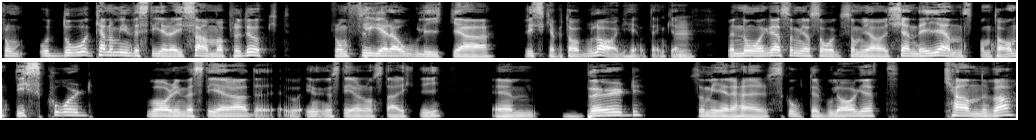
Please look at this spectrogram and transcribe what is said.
från, och då kan de investera i samma produkt från flera olika riskkapitalbolag helt enkelt. Mm. Men några som jag såg som jag kände igen spontant, Discord var investerad, investerade de starkt i. Ehm, Bird, som är det här skoterbolaget. Canva,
